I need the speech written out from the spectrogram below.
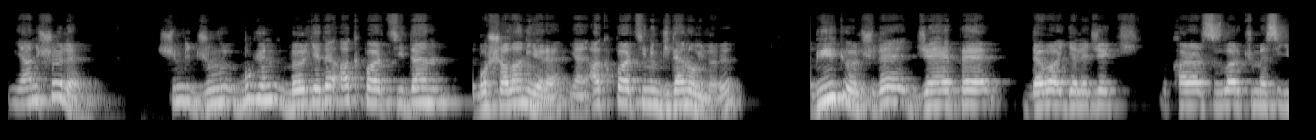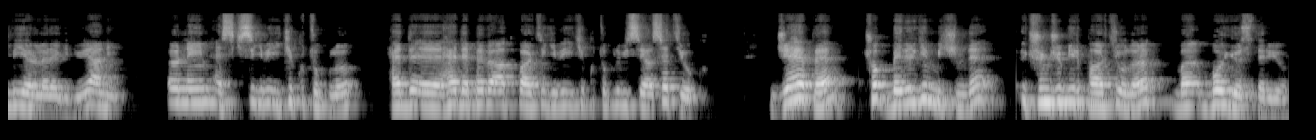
Yani şöyle, şimdi bugün bölgede AK Parti'den boşalan yere yani AK Parti'nin giden oyları büyük ölçüde CHP, Deva Gelecek, Kararsızlar Kümesi gibi yerlere gidiyor. Yani örneğin eskisi gibi iki kutuplu HDP ve AK Parti gibi iki kutuplu bir siyaset yok. CHP çok belirgin biçimde üçüncü bir parti olarak boy gösteriyor.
